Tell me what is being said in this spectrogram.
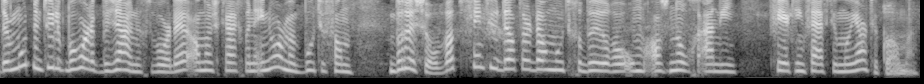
er moet natuurlijk behoorlijk bezuinigd worden. Anders krijgen we een enorme boete van Brussel. Wat vindt u dat er dan moet gebeuren om alsnog aan die 14, 15 miljard te komen?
